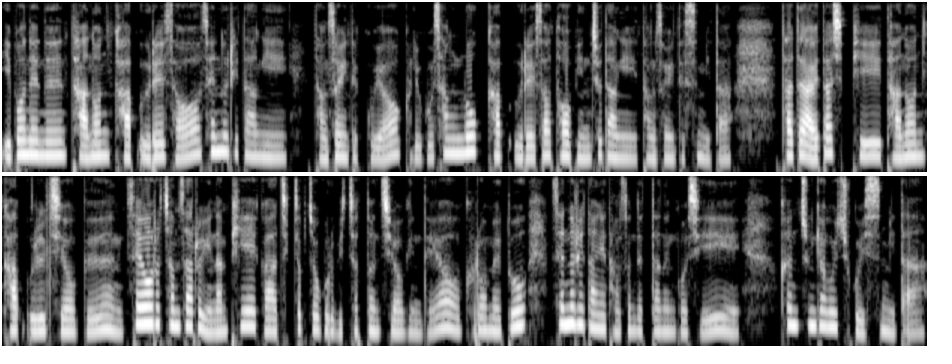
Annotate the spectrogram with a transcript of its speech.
이번에는 단원 갑을에서 새누리당이 당선이 됐고요. 그리고 상록 갑을에서 더민주당이 당선이 됐습니다. 다들 알다시피 단원 갑을 지역은 세월호 참사로 인한 피해가 직접적으로 미쳤던 지역인데요. 그럼에도 새누리당이 당선됐다는 것이 큰 충격을 주고 있습니다.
